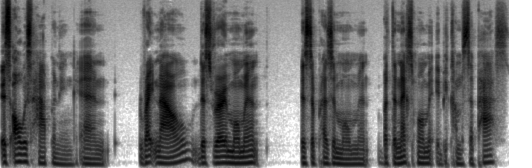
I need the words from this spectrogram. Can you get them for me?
it's always happening. And right now, this very moment is the present moment, but the next moment it becomes the past.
